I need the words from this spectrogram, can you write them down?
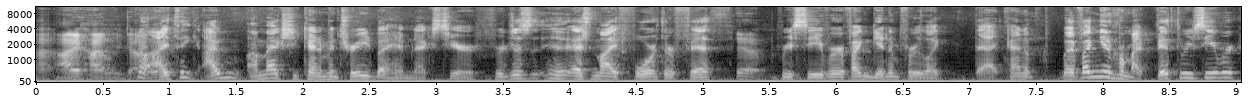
I, I highly doubt No, it. I think I'm I'm actually kind of intrigued by him next year for just eh, as my fourth or fifth Yeah. receiver. If I can get him for like that kind of, if I can get him for my fifth receiver,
